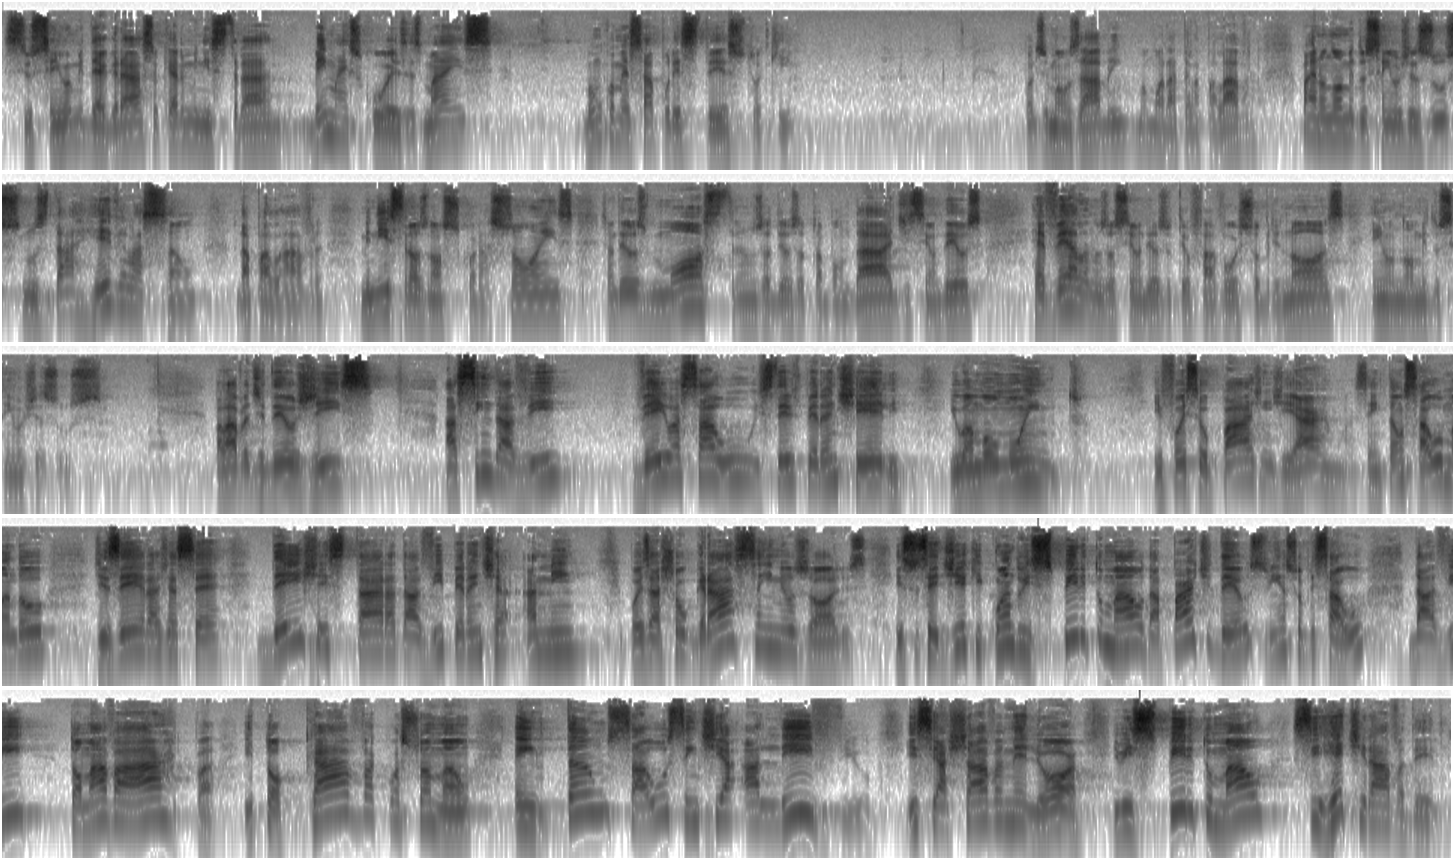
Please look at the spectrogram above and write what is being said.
Se o Senhor me der graça, eu quero ministrar bem mais coisas, mas vamos começar por esse texto aqui. Quantos irmãos abrem? Vamos orar pela palavra. Pai, no nome do Senhor Jesus, nos dá revelação da palavra. Ministra aos nossos corações. Senhor Deus, mostra-nos, ó Deus, a tua bondade. Senhor Deus, revela-nos, ó Senhor Deus, o teu favor sobre nós, em o nome do Senhor Jesus. A palavra de Deus diz: Assim Davi veio a Saul, esteve perante ele e o amou muito, e foi seu pajem de armas. Então Saul mandou dizer a Jessé: Deixa estar a Davi perante a, a mim, pois achou graça em meus olhos. E sucedia que quando o espírito mal da parte de Deus vinha sobre Saul, Davi tomava a harpa e tocava com a sua mão. Então Saul sentia alívio e se achava melhor, e o espírito mal se retirava dele.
